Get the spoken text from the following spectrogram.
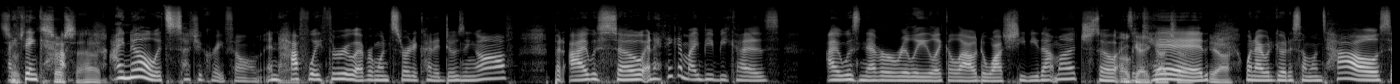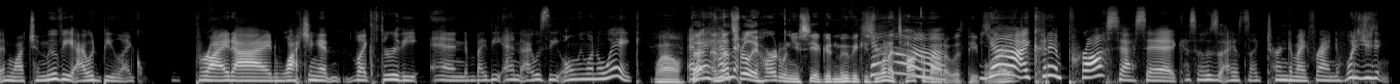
So, I think so ha- sad. I know it's such a great film. And halfway through, everyone started kind of dozing off. But I was so, and I think it might be because I was never really like allowed to watch TV that much. So as okay, a gotcha. kid, Yeah. when I would go to someone's house and watch a movie, I would be like bright eyed watching it like through the end. And by the end, I was the only one awake. Wow. And That- and, that's really hard when you see a good movie because you want to talk about it with people, yeah, right? I couldn't process it because I was, I was like turned to my friend. What did you think?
